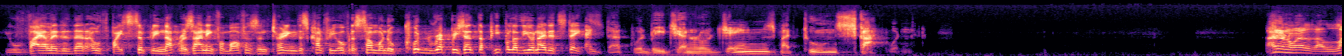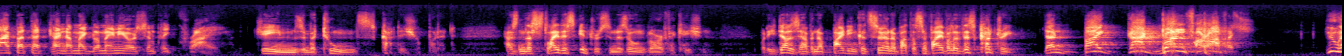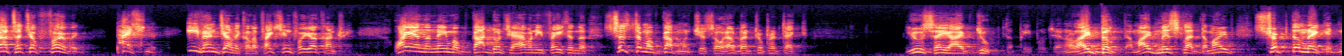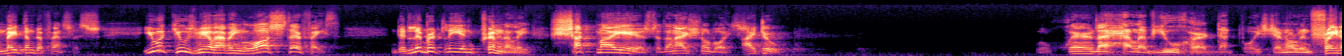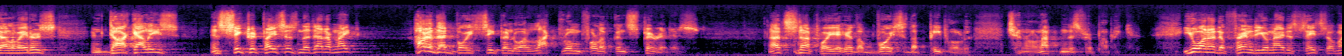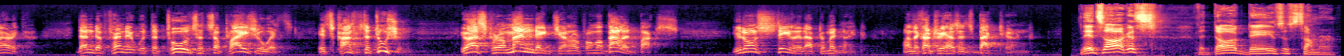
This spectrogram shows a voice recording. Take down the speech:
you violated that oath by simply not resigning from office and turning this country over to someone who could represent the people of the United States. And that would be General James Mattoon Scott, wouldn't it? I don't know whether to laugh at that kind of megalomania or simply cry. James Mattoon Scott, as you put it, hasn't the slightest interest in his own glorification. But he does have an abiding concern about the survival of this country. Then, by God, run for office. You have such a fervent, passionate, evangelical affection for your country. Why in the name of God don't you have any faith in the system of government you're so hell-bent to protect? You say I've duped the people, General. I built them. I've misled them. I've stripped them naked and made them defenseless. You accuse me of having lost their faith, deliberately and criminally shut my ears to the national voice. I do. Well, where the hell have you heard that voice, General? In freight elevators? In dark alleys? In secret places in the dead of night? How did that voice seep into a locked room full of conspirators? That's not where you hear the voice of the people, General, not in this republic. You want to defend the United States of America, then defend it with the tools it supplies you with, its Constitution. You ask for a mandate, General, from a ballot box. You don't steal it after midnight, when the country has its back turned. It's August, the dog days of summer.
